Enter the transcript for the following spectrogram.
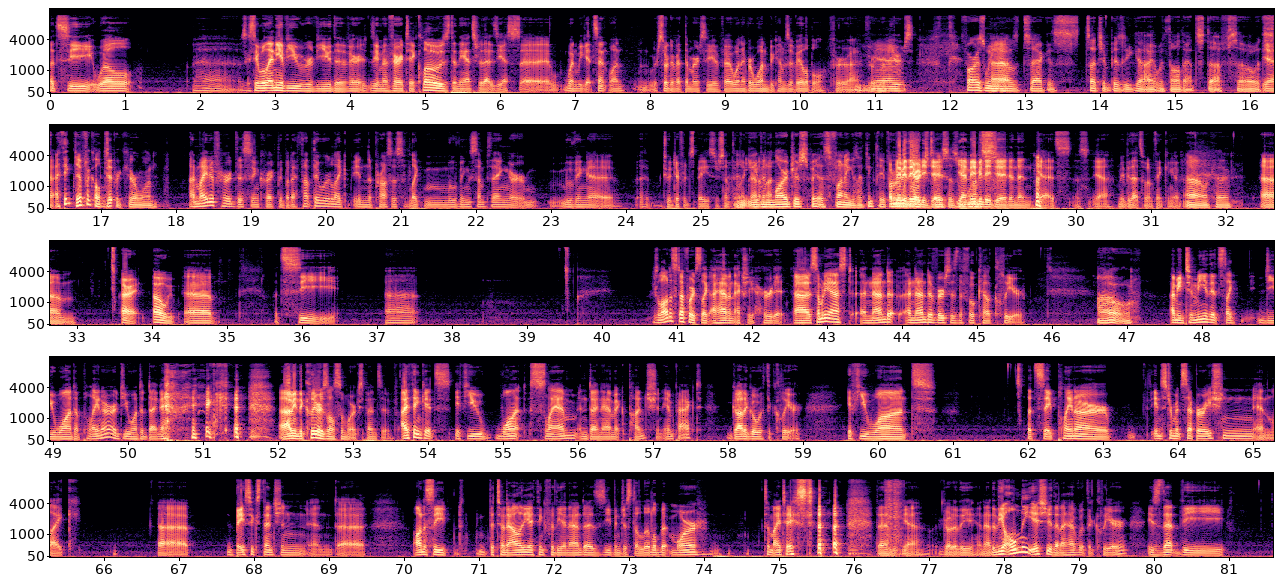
let's see. Will uh, I was gonna say, will any of you review the Ver- ZMF Verite closed? And the answer to that is yes. Uh, when we get sent one, and we're sort of at the mercy of uh, whenever one becomes available for uh, for Yeah. reviewers. As far as we Uh, know, Zach is such a busy guy with all that stuff, so it's Yeah, I think difficult to di- procure one. I might have heard this incorrectly, but I thought they were like in the process of like moving something or moving uh, uh, to a different space or something An like that. Even larger space. It's funny because I think they've or maybe they already did. Yeah, maybe they did, and then yeah, it's, it's yeah, maybe that's what I'm thinking of. Oh, okay. Um, all right. Oh, uh, let's see. Uh, there's a lot of stuff where it's like I haven't actually heard it. Uh, somebody asked Ananda Ananda versus the Focal Clear. Oh, I mean, to me, that's like, do you want a planar or do you want a dynamic? I mean, the clear is also more expensive. I think it's if you want slam and dynamic punch and impact, got to go with the clear. If you want, let's say, planar instrument separation and like uh, bass extension and uh, honestly, the tonality I think for the Ananda is even just a little bit more to my taste, then yeah, go to the Ananda. The only issue that I have with the Clear is that the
